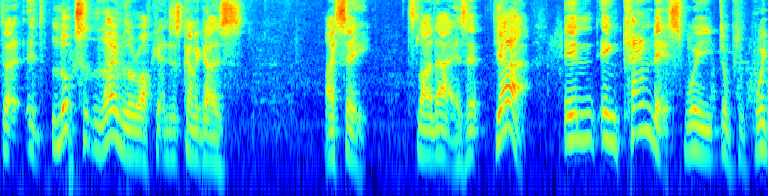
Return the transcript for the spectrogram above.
is it looks at the name of the rocket and just kind of goes, "I see." It's like that, is it? Yeah. In in Candice, we we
